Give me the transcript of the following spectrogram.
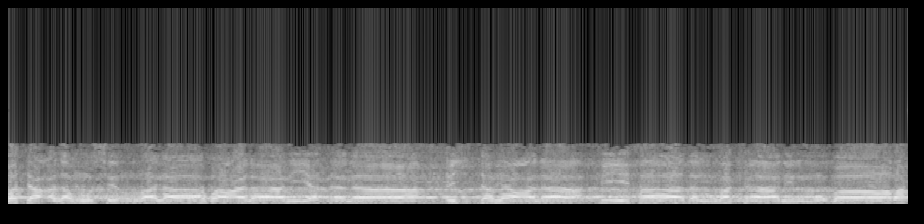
وتعلم سرنا وعلانيتنا. اجتمعنا في هذا المكان المبارك.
